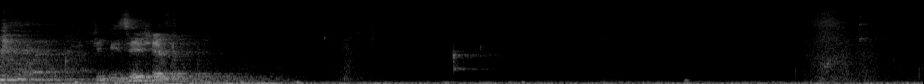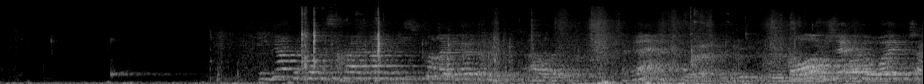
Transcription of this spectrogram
J'ai glissé, chef. C'est bien commencer par la main dessus dans la gueule. Ah ouais. Hein Oh, Jeff, ouais, déjà.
